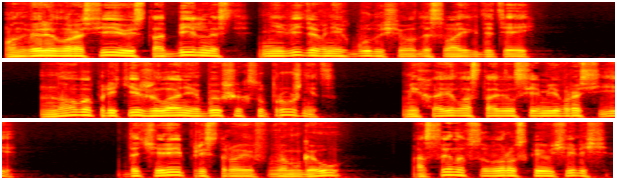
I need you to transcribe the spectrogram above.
Он верил в Россию и стабильность, не видя в них будущего для своих детей. Но, вопреки желанию бывших супружниц, Михаил оставил семьи в России – дочерей пристроив в МГУ, а сына в Суворовское училище.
